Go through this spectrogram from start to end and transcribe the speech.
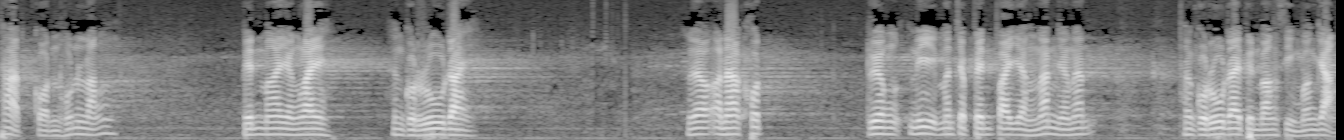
ชาติก่อนหนหลัง เป็นมาอย่างไรท่านก็รู้ได้ แล้วอนาคต เรื่องนี้มันจะเป็นไปอย่างนั้นอย่างนั้นท่านก็รู้ได้เป็นบางสิ่งบางอย่าง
